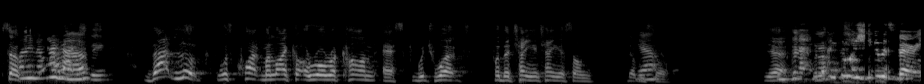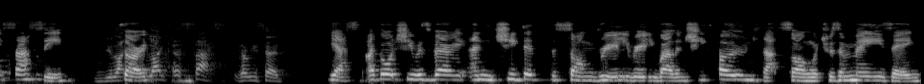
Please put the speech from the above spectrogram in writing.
So I know, I actually, that look was quite Malaika Arora Khan esque, which worked for the Changa Changa song that yeah. we saw. Yeah. Exactly. I thought she was very sassy. You like, Sorry. You liked her sass, is that what you said? Yes, I thought she was very, and she did the song really, really well, and she owned that song, which was amazing.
